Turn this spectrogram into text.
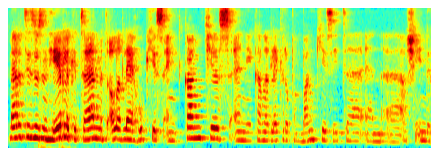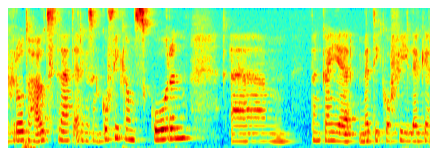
maar het is dus een heerlijke tuin met allerlei hoekjes en kantjes. En je kan er lekker op een bankje zitten. En uh, als je in de grote houtstraat ergens een koffie kan scoren, um, dan kan je met die koffie lekker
